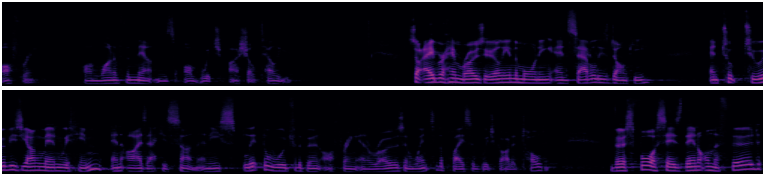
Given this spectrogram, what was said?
offering on one of the mountains of which I shall tell you. So Abraham rose early in the morning and saddled his donkey and took two of his young men with him and Isaac his son. And he split the wood for the burnt offering and arose and went to the place of which God had told him. Verse 4 says Then on the third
